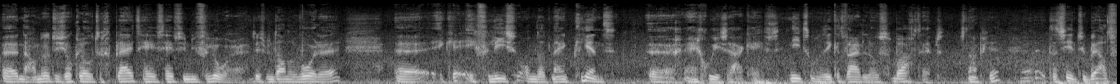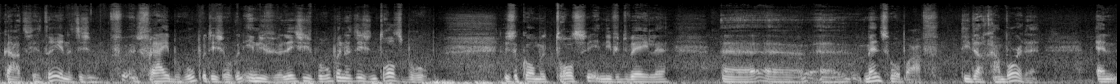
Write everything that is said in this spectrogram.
Uh, nou, omdat hij zo klote gepleit heeft, heeft hij nu verloren. Dus met andere woorden, uh, ik, ik verlies omdat mijn cliënt uh, een goede zaak heeft. Niet omdat ik het waardeloos gebracht heb. Snap je? Dat zit natuurlijk bij advocaten zit erin. Het is een, een vrij beroep. Het is ook een individualistisch beroep. En het is een trots beroep. Dus er komen trotse individuele uh, uh, mensen op af. Die dat gaan worden. En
